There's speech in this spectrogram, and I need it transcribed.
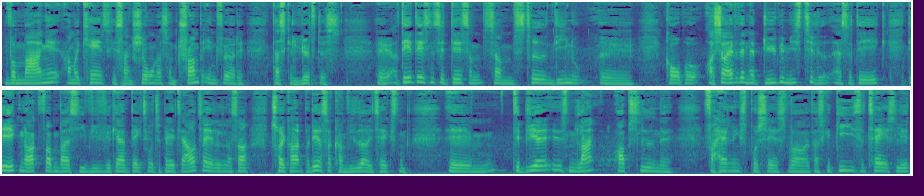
hvor mange amerikanske sanktioner, som Trump indførte, der skal løftes. Øh, og det, det er sådan set det, som, som striden lige nu øh, går på. Og så er det den her dybe mistillid. Altså, det er, ikke, det er ikke nok for dem bare at sige, vi vil gerne begge to tilbage til aftalen, og så trykke hånd på det, og så komme videre i teksten. Øh, det bliver sådan en lang, opslidende forhandlingsproces, hvor der skal gives og tages lidt.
